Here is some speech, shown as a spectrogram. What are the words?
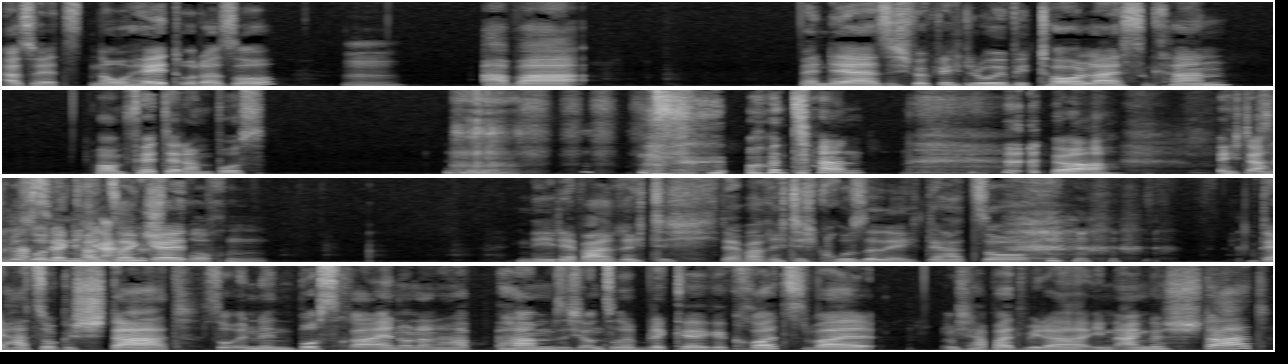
also jetzt no hate oder so, Mhm. aber wenn der sich wirklich Louis Vuitton leisten kann, warum fährt der dann Bus? und dann, ja, ich dachte hast so, der kann sein Geld. Nee, der war richtig, der war richtig gruselig. Der hat so, der hat so gestarrt, so in den Bus rein und dann hab, haben sich unsere Blicke gekreuzt, weil ich habe halt wieder ihn angestarrt.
